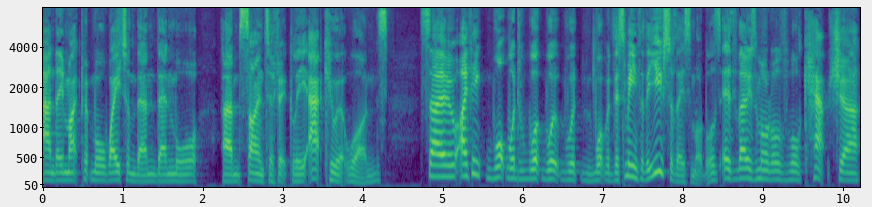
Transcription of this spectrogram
and they might put more weight on them than more um, scientifically accurate ones. So I think what would what, would what would this mean for the use of those models is those models will capture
